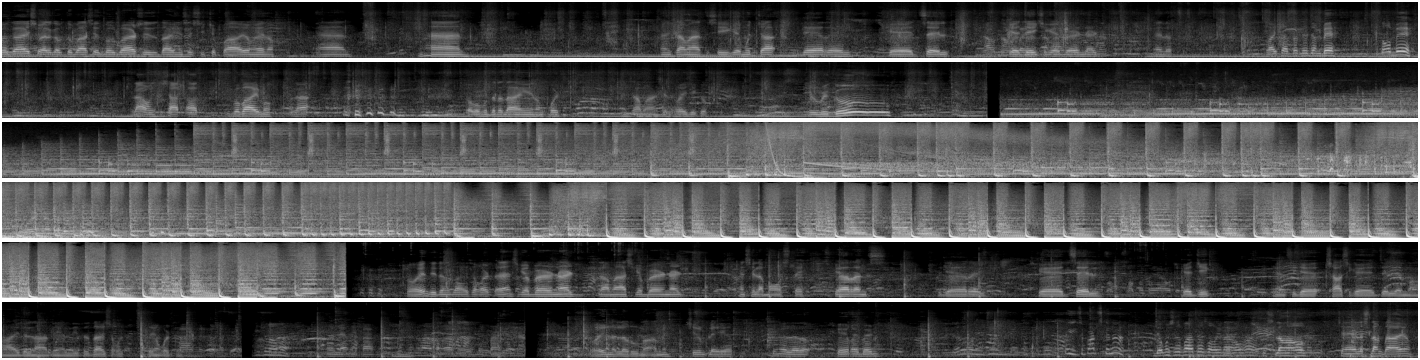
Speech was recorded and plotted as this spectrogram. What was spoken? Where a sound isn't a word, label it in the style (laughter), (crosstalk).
Hello guys, welcome to Basketball Bars. Dito tayo sa Sitio Payong, eh no. Yan. Yan. Yan, sama natin si Kemucha, Jerel, Kedsel, si Kuya Jake, si Kuya Bernard. Yan o. Bye, shoutout na dyan, be. Ito be. Wala akong shoutout. Babae mo. Wala. (laughs) So, pupunta na tayo ngayon ng court. Yan, sama na sila Kuya Jake, oh. Here we go! Dito na tayo sa court. Ayan, si Kuya Bernard. Kasama na si Kuya Bernard. Ayan sila Moste. Si Kuya Rans. Si Jerry. Si Kuya Edsel. Si Kuya Jake. Ayan si Je siya si Kuya Edsel. Yan mga idol natin. Yan, dito tayo sa court. Ito yung court. Dito mama. Wala, may pa. So ayun, lalaro na kami. Sino yung player? Sino lalaro? Kayo kay Bern? Uy, sapatos ka na. Hindi ako sa sapatos, okay na ako. Kus lang ako. Chinelas lang tayo.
